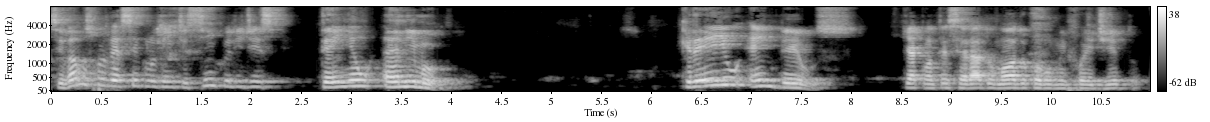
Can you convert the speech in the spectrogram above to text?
Se vamos para o versículo 25, ele diz: tenham ânimo. Creio em Deus, que acontecerá do modo como me foi dito.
